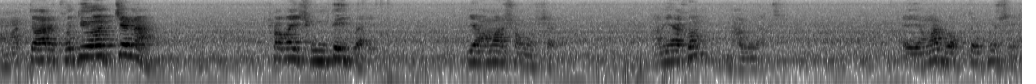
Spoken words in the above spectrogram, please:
আমার তো আর ক্ষতি হচ্ছে না। সবাই শুনতেই পারে যে আমার সমস্যাটা। আমি এখন ভালো আছি। এই আমার বক্তব্য শেষ।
